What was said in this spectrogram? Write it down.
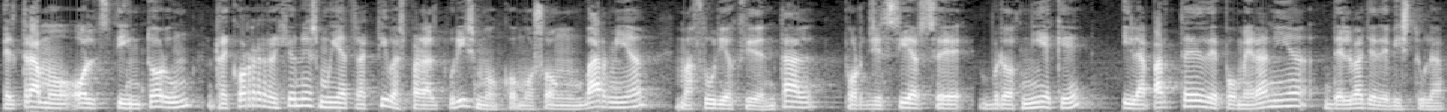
El tramo Olsztyn-Torun recorre regiones muy atractivas para el turismo, como son Barmia, Mazuria Occidental, Porjesierse Brodnieke y la parte de Pomerania del Valle de Vístula.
